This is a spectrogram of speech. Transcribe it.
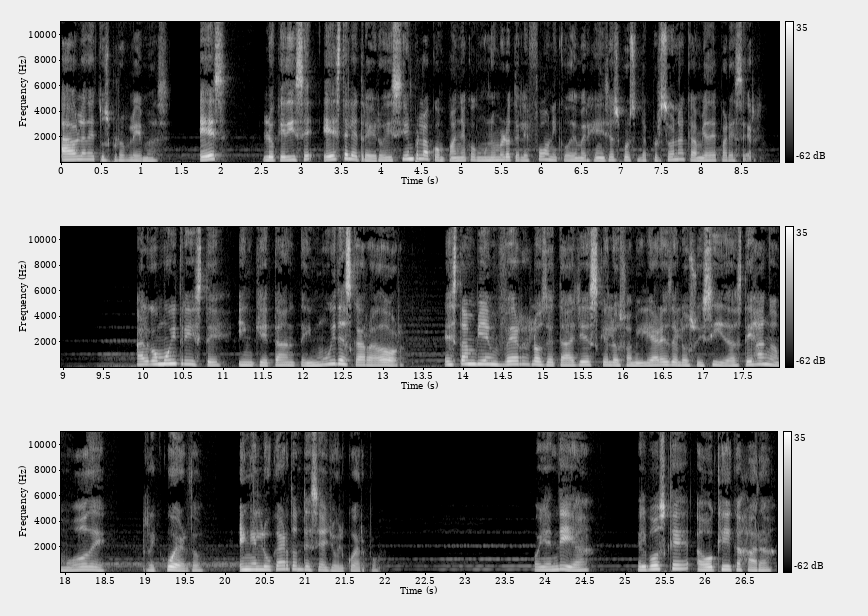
Habla de tus problemas. Es lo que dice este letrero y siempre lo acompaña con un número telefónico de emergencias por si la persona cambia de parecer. Algo muy triste, inquietante y muy desgarrador es también ver los detalles que los familiares de los suicidas dejan a modo de recuerdo en el lugar donde se halló el cuerpo. Hoy en día, el bosque Aokigahara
